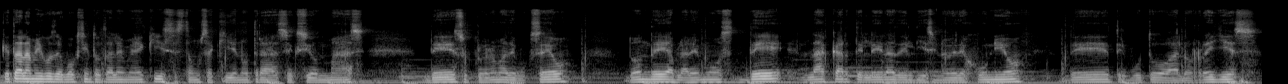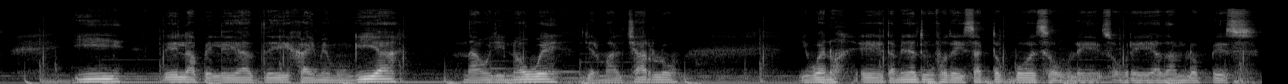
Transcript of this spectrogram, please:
¿Qué tal amigos de Boxing Total MX? Estamos aquí en otra sección más de su programa de boxeo, donde hablaremos de la cartelera del 19 de junio de tributo a los Reyes y de la pelea de Jaime Munguía, Naoji Inoue, Germán Charlo y bueno, eh, también el triunfo de Isaac Dogboe sobre, sobre Adam López.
